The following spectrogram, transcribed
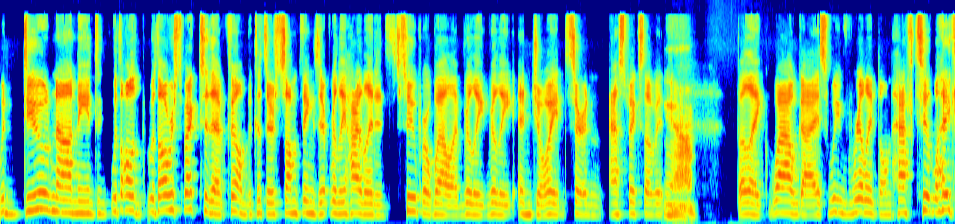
we do not need to with all with all respect to that film, because there's some things that really highlighted super well. I really, really enjoyed certain aspects of it. yeah. But like, wow, guys, we really don't have to like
